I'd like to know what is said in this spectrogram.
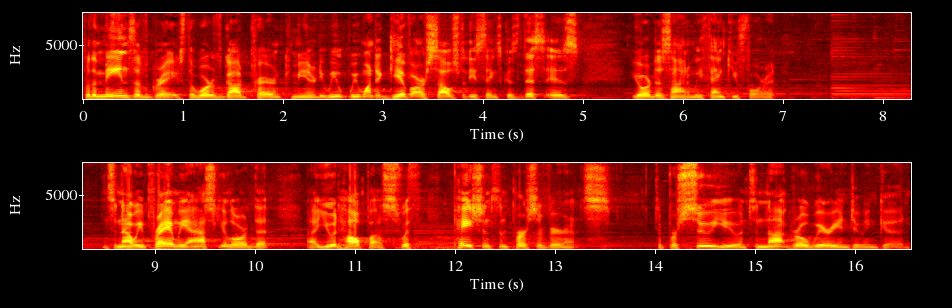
for the means of grace, the word of God, prayer, and community. We, we want to give ourselves to these things because this is your design, and we thank you for it. And so now we pray and we ask you, Lord, that uh, you would help us with patience and perseverance to pursue you and to not grow weary in doing good.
